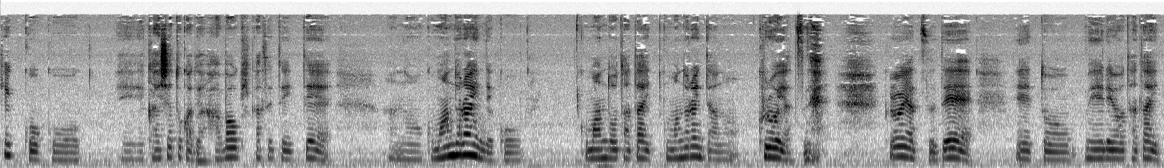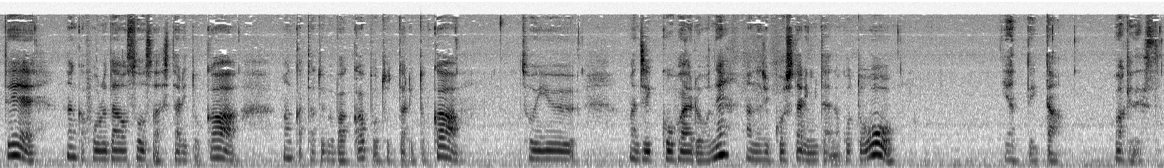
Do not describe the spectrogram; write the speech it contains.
結構こう、えー会社とかでは幅を利かせていてあのコマンドラインでこうコマンドを叩いてコマンドラインってあの黒いやつね 黒いやつで、えー、と命令を叩いてなんかフォルダを操作したりとかなんか例えばバックアップを取ったりとかそういう、まあ、実行ファイルをねあの実行したりみたいなことをやっていたわけです。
